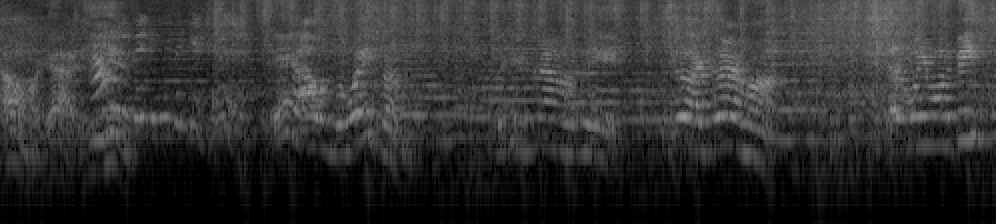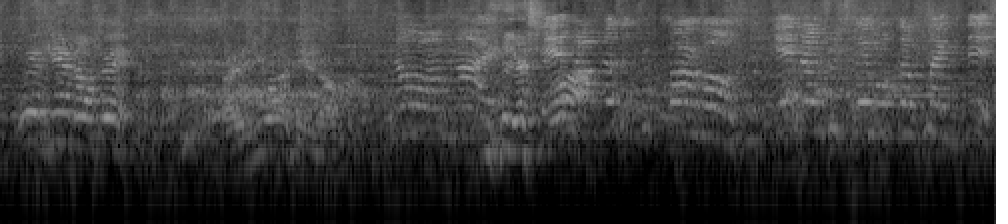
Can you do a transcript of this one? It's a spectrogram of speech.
Oh my god, he How hit did me. even get hit? Yeah, I was away from him. Look at the crown on his head. You look like Saruman. That's where you want to be? Where's Gandalf at? Oh, you are Gandalf, huh? No, I'm not. Yes, you Gandalf are. doesn't shoot fireballs. Gandalf shoots little stuff like this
